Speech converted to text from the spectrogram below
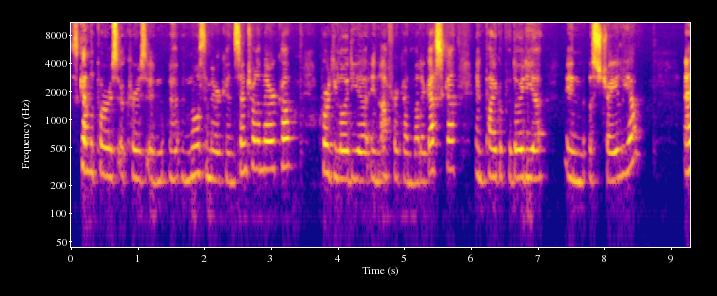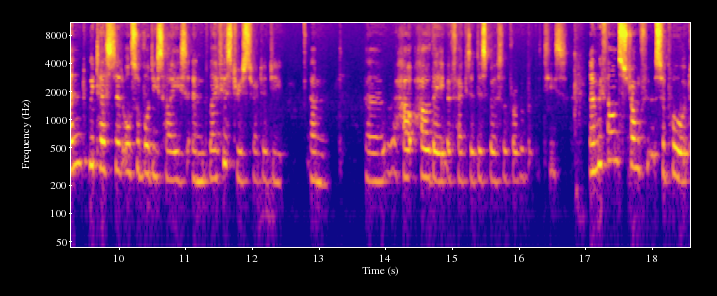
Scaloporus occurs in uh, North America and Central America, Cordyloidea in Africa and Madagascar, and Pygopodoidea in Australia. And we tested also body size and life history strategy, um, uh, how, how they affected dispersal probabilities. And we found strong support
